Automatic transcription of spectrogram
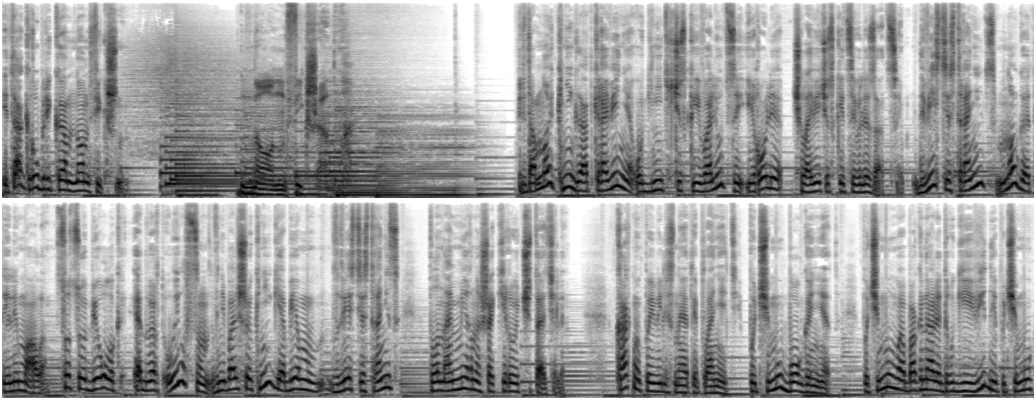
Итак, рубрика «Нон-фикшн». Нон-фикшн. Передо мной книга «Откровения о генетической эволюции и роли человеческой цивилизации». 200 страниц, много это или мало? Социобиолог Эдвард Уилсон в небольшой книге объемом в 200 страниц планомерно шокирует читателя. Как мы появились на этой планете? Почему Бога нет? Почему мы обогнали другие виды и почему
